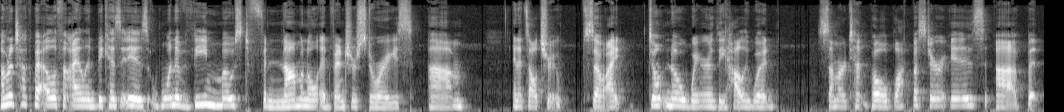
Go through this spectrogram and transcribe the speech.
I'm going to talk about Elephant Island because it is one of the most phenomenal adventure stories, um, and it's all true. So I don't know where the Hollywood summer tentpole blockbuster is, uh, but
